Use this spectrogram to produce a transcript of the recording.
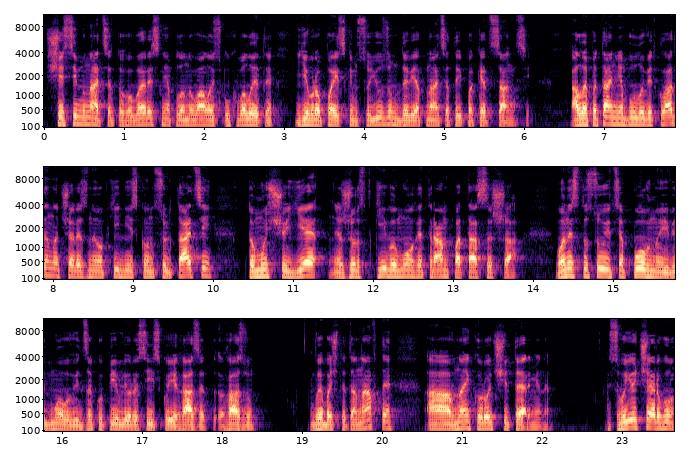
ще 17 вересня планувалось ухвалити Європейським Союзом 19-й пакет санкцій. Але питання було відкладено через необхідність консультацій, тому що є жорсткі вимоги Трампа та США. Вони стосуються повної відмови від закупівлі російської гази, газу, вибачте, та нафти, а в найкоротші терміни. В свою чергу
